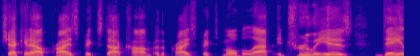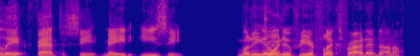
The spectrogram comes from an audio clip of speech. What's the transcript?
check it out, prizepicks.com or the PrizePicks mobile app. It truly is daily fantasy made easy. What are you going to do for your Flex Friday, Donno?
